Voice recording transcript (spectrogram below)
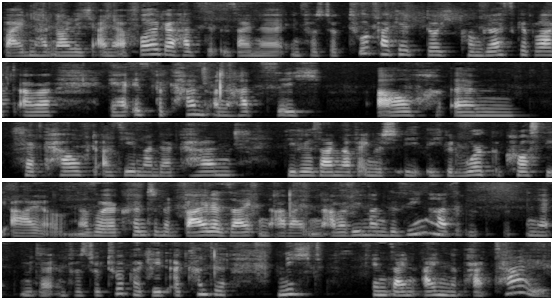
Biden hat neulich eine Erfolge, hat seine Infrastrukturpaket durch Kongress gebracht, aber er ist bekannt und hat sich auch ähm, verkauft als jemand, der kann, wie wir sagen auf Englisch, he could work across the aisle. Also er könnte mit beiden Seiten arbeiten. Aber wie man gesehen hat der, mit der Infrastrukturpaket, er könnte nicht in seine eigene Partei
